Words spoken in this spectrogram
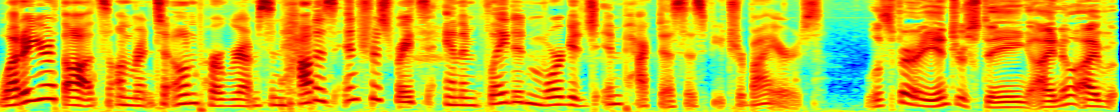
What are your thoughts on rent to own programs and how does interest rates and inflated mortgage impact us as future buyers? Well, it's very interesting. I know I've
